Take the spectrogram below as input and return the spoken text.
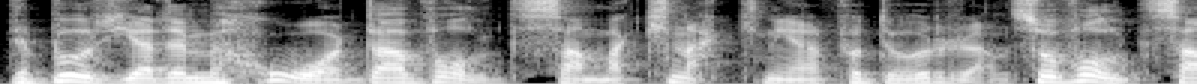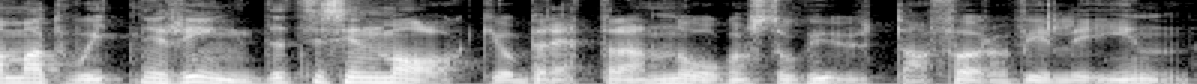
Det började med hårda våldsamma knackningar på dörren. Så våldsamma att Whitney ringde till sin make och berättade att någon stod utanför och ville in.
